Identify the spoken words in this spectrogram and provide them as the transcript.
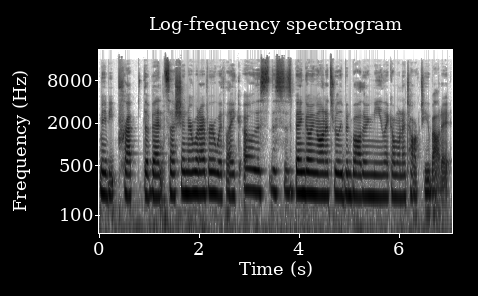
maybe prep the vent session or whatever with like oh this this has been going on it's really been bothering me like i want to talk to you about it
